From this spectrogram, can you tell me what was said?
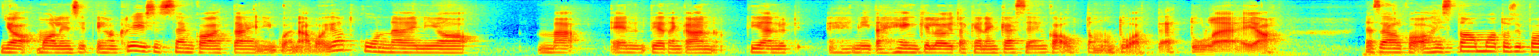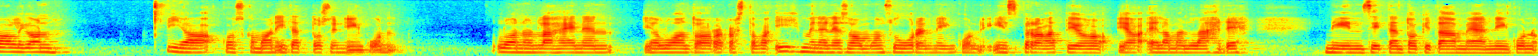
Ja mä olin sitten ihan kriisissä sen kanssa, että ei niin enää voi jatkuu näin ja mä en tietenkään tiennyt niitä henkilöitä, kenen käsien kautta mun tuotteet tulee ja, ja se alkoi ahistaa mua tosi paljon. Ja koska mä oon itse tosi niin kuin luonnonläheinen ja luontoa rakastava ihminen ja se on mun suurin niin kuin inspiraatio ja elämän lähde, niin sitten toki tämä meidän niin kuin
